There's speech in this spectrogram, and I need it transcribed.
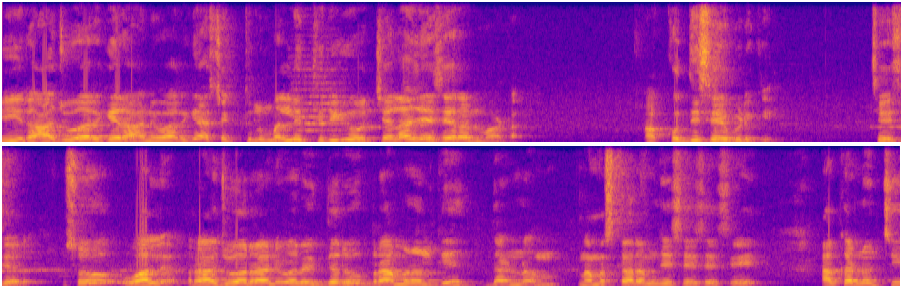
ఈ రాజువారికి రానివారికి ఆ శక్తులు మళ్ళీ తిరిగి వచ్చేలా చేశారనమాట ఆ కొద్దిసేపుడికి చేశారు. సో వాళ్ళు రాజువారు రానివారు ఇద్దరు బ్రాహ్మణులకి దండం నమస్కారం చేసేసేసి అక్కడ నుంచి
